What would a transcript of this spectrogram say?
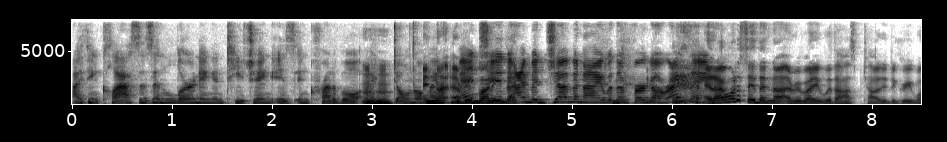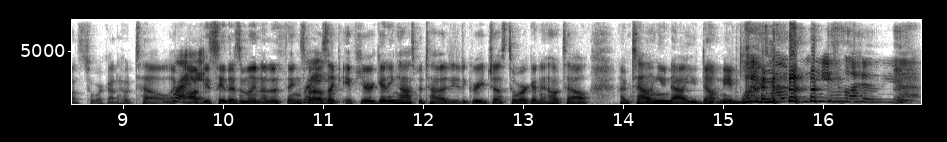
I think classes and learning and teaching is incredible. I don't know if Mm-hmm. And I've mentioned that- I'm a Gemini with a Virgo rising. And I want to say that not everybody with a hospitality degree wants to work at a hotel. Like Right. obviously there's a million other things, but I was like, if you're getting a hospitality degree just to work in a hotel, I'm telling you now you don't need one. you don't need one. Yeah.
